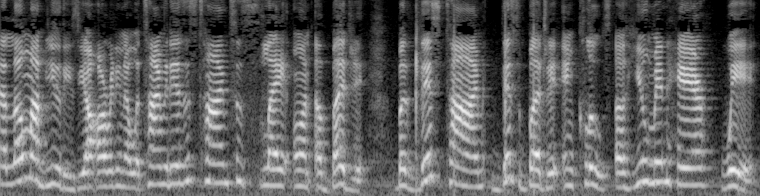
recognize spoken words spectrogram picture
Hello, my beauties. Y'all already know what time it is. It's time to slay on a budget. But this time, this budget includes a human hair wig.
